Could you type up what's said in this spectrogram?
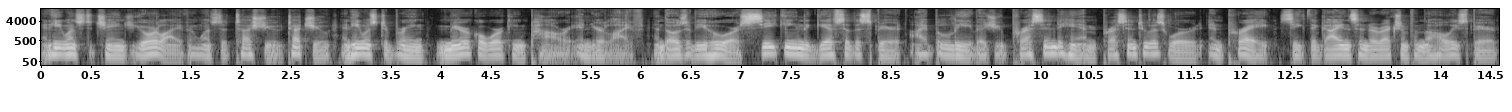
and He wants to change your life and wants to touch you, touch you, and He wants to bring miracle working power in your life. And those of you who are seeking the gifts of the Spirit, I believe as you press into Him, press into His Word, and pray, seek the guidance and direction from the Holy Spirit,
